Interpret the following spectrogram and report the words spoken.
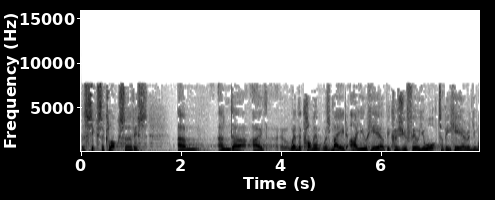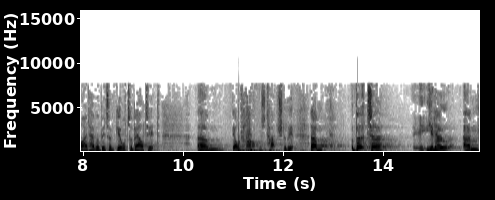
six o'clock service. Um, and uh, I, when the comment was made, "Are you here because you feel you ought to be here, and you might have a bit of guilt about it?" Um, the old heart was touched a bit. Um, but uh, you know, um,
